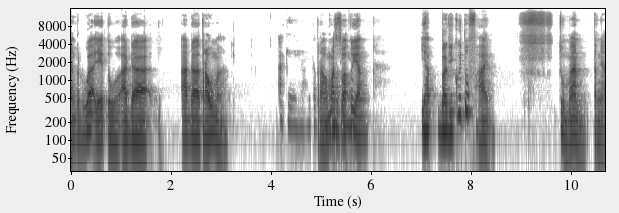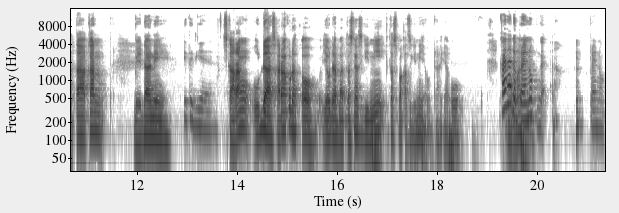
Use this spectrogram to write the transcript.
yang kedua yaitu ada ada trauma Oke, ya, itu trauma sesuatu sih. yang ya bagiku itu fine cuman ternyata kan beda nih itu dia. sekarang udah sekarang aku udah oh ya udah batasnya segini kita sepakat segini ya udah ya aku Kan ada prenup nggak? Hmm? Prenup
